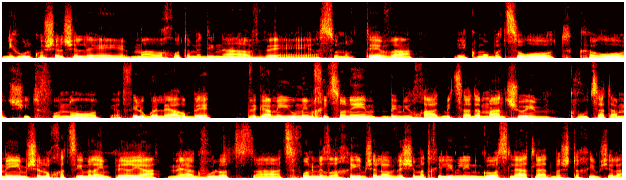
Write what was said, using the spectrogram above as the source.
ניהול כושל של אה, מערכות המדינה ואסונות טבע, אה, כמו בצורות, קרות, שיטפונות, אפילו גלי הרבה, וגם איומים חיצוניים, במיוחד מצד המאנצ'ואים, קבוצת עמים שלוחצים על האימפריה מהגבולות הצפון-מזרחיים שלה ושמתחילים לנגוס לאט-לאט בשטחים שלה.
